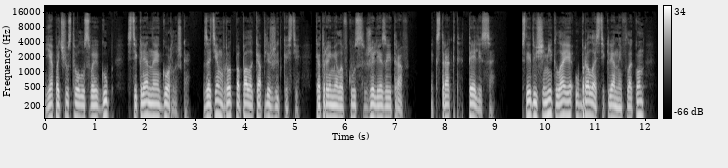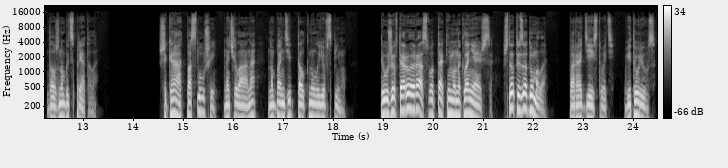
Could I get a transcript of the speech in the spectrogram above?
Я почувствовал у своих губ стеклянное горлышко. Затем в рот попала капля жидкости, которая имела вкус железа и трав. Экстракт Телиса. В следующий миг Лая убрала стеклянный флакон, должно быть, спрятала. «Шикаат, послушай», — начала она, но бандит толкнул ее в спину. «Ты уже второй раз вот так к нему наклоняешься. Что ты задумала?» «Пора действовать, Витуриус».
